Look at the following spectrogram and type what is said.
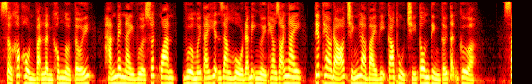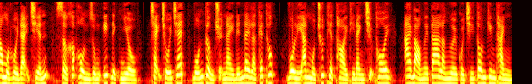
Sở khắp hồn vạn lần không ngờ tới, hắn bên này vừa xuất quan, vừa mới tái hiện giang hồ đã bị người theo dõi ngay, tiếp theo đó chính là vài vị cao thủ trí tôn tìm tới tận cửa. Sau một hồi đại chiến, sở khắp hồn dùng ít địch nhiều, chạy chối chết, vốn tưởng chuyện này đến đây là kết thúc, vô lý ăn một chút thiệt thòi thì đành chịu thôi, ai bảo người ta là người của trí tôn Kim Thành.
